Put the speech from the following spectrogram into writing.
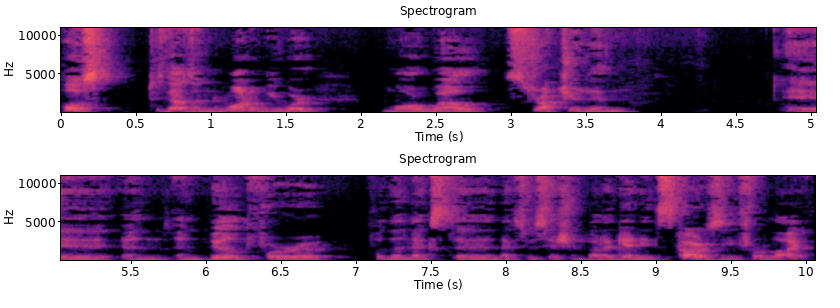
post 2001. We were more well structured and uh, and and built for for the next uh, next recession. But again, it scars you for life.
